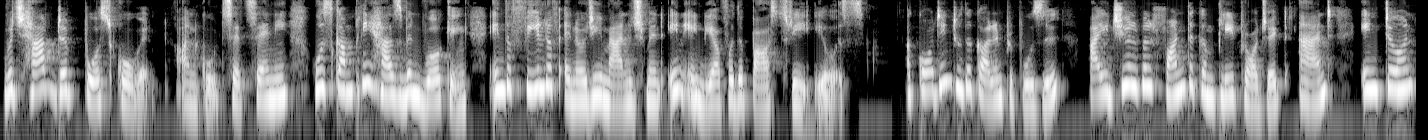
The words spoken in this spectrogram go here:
which have dipped post-COVID, unquote, said Saini, whose company has been working in the field of energy management in India for the past three years. According to the current proposal, IGL will fund the complete project and, in turn,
